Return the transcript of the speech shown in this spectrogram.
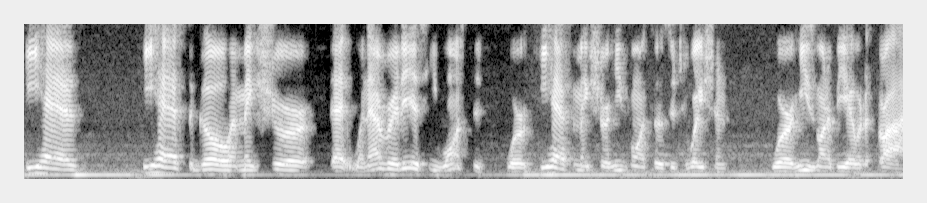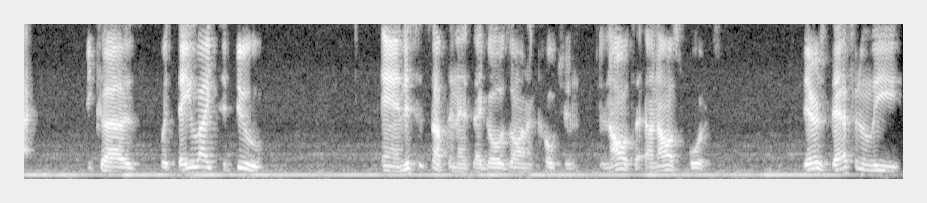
he has he has to go and make sure that whenever it is he wants to work, he has to make sure he's going to a situation where he's going to be able to thrive. Because what they like to do, and this is something that, that goes on in coaching in all in all sports, there's definitely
